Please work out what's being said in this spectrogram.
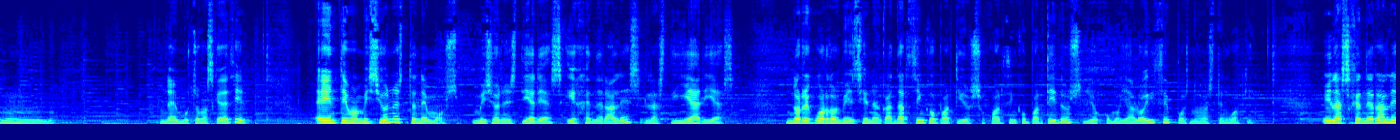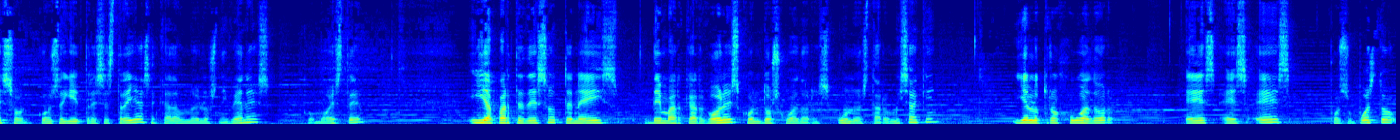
mm, no hay mucho más que decir. En tema misiones tenemos misiones diarias y generales. Las diarias no recuerdo bien si eran ganar 5 partidos o jugar 5 partidos. Yo como ya lo hice, pues no las tengo aquí. Y las generales son conseguir 3 estrellas en cada uno de los niveles, como este. Y aparte de eso tenéis de marcar goles con dos jugadores. Uno es Taro Misaki y el otro jugador es, es, es, por supuesto,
